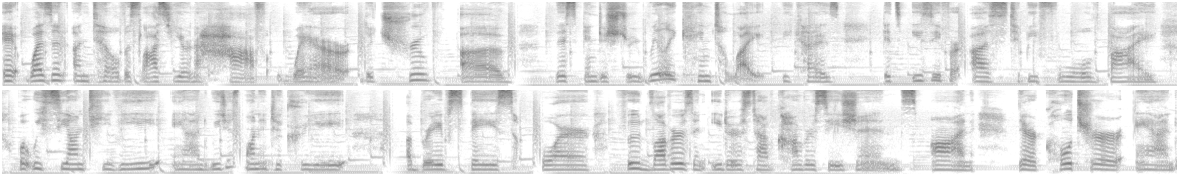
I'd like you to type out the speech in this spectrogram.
it wasn't until this last year and a half where the truth of this industry really came to light because it's easy for us to be fooled by what we see on TV, and we just wanted to create a brave space for food lovers and eaters to have conversations on their culture and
